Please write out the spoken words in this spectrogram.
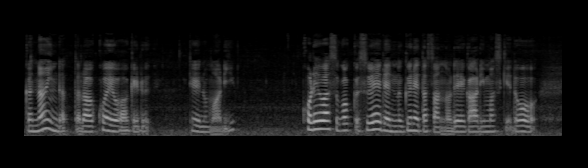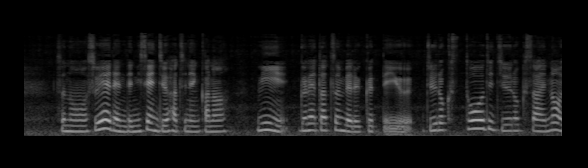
がないんだったら声を上げるっていうのもありこれはすごくスウェーデンのグレタさんの例がありますけどそのスウェーデンで2018年かなにグレタ・ツンベルクっていう16当時16歳の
